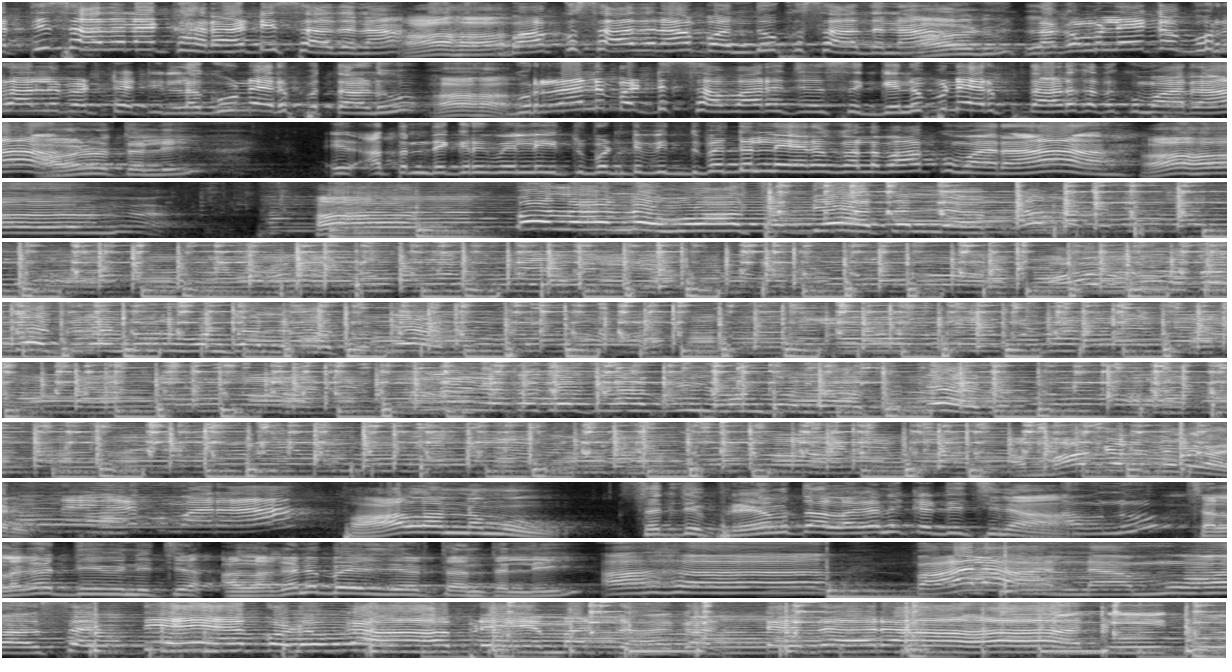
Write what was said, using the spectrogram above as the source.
కత్తి సాధన కరాటి సాధన. బాకు సాధన బందూకు సాధన. లగము లేక గుర్రాలు పెట్టేటి లఘు నేర్పుతాడు. గుర్రాన్ని బట్టి సవారీ చేసి గెలుపు నేర్పుతాడు కదా కుమారా? అవును తల్లి. అతని దగ్గరికి వెళ్ళి ఇటువంటి విద్య పెద్దలు నేరగలవా కుమారా? ఆహా. పాలన్నము సద్య ప్రేమతో అలాగనే కట్టించిన. అవును. చల్లగా దీవినిచ్చిన అలాగనే బయలుదేరుతాను తల్లి. ఆహా పాలన్నము సత్తే కొడుక ప్రేమట గట్టెదరా నీకు.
